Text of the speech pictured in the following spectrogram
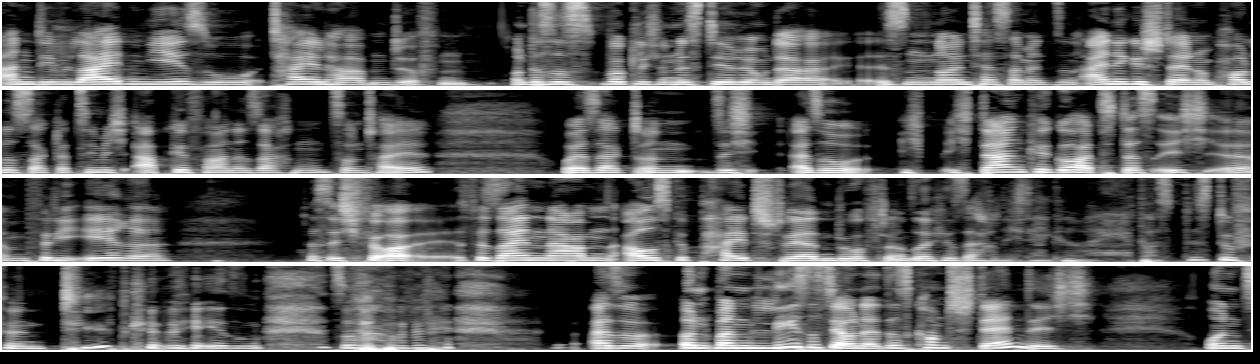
an dem Leiden Jesu teilhaben dürfen. Und das ist wirklich ein Mysterium. Da ist im Neuen Testament sind einige Stellen und Paulus sagt da ziemlich abgefahrene Sachen zum Teil, wo er sagt und sich, also ich, ich danke Gott, dass ich ähm, für die Ehre, dass ich für, für seinen Namen ausgepeitscht werden durfte und solche Sachen. Ich denke, hey, was bist du für ein Typ gewesen? So, also und man liest es ja und das kommt ständig. Und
